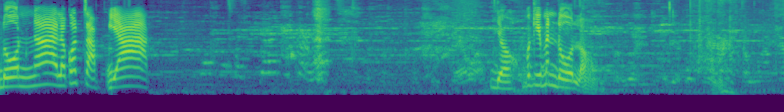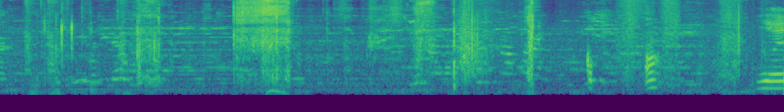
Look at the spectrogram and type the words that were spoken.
โดนง่ายแล้วก็จับยาก เดี๋ยวเมื่อกี้มันโดนหรอกบอ๋อเย่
